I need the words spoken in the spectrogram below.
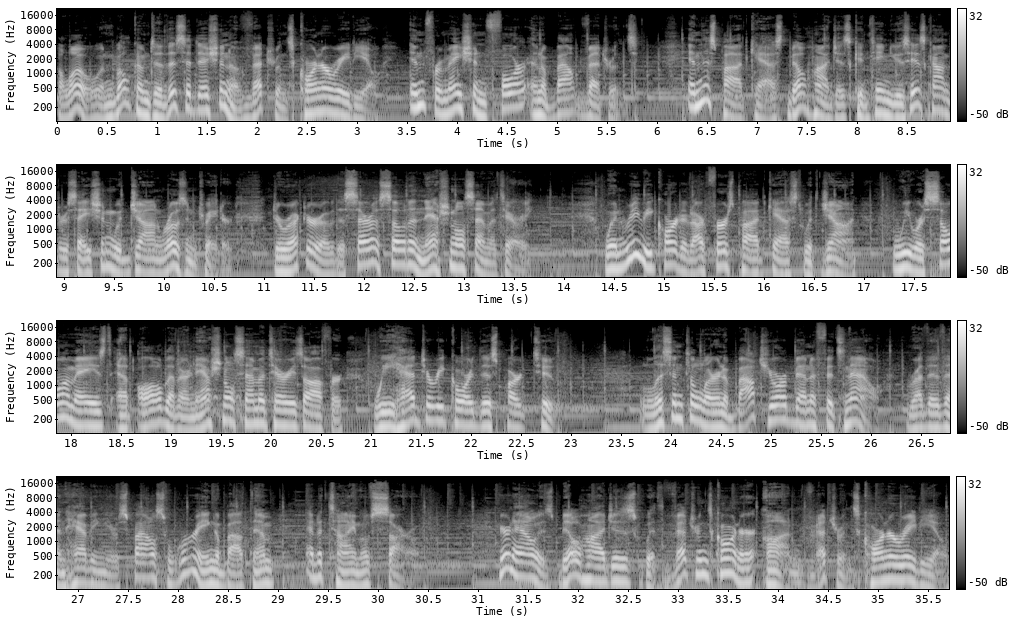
Hello, and welcome to this edition of Veterans Corner Radio information for and about veterans. In this podcast, Bill Hodges continues his conversation with John Rosentrader, director of the Sarasota National Cemetery. When we recorded our first podcast with John, we were so amazed at all that our national cemeteries offer, we had to record this part too. Listen to learn about your benefits now rather than having your spouse worrying about them at a time of sorrow. Here now is Bill Hodges with Veterans Corner on Veterans Corner Radio.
